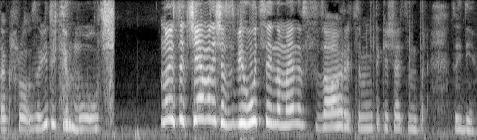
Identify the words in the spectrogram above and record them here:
Так що завідуйте молч. Ну і зачем вони зараз збігуться і на мене все загриться? Мені таке щастя не треба. Зайди.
